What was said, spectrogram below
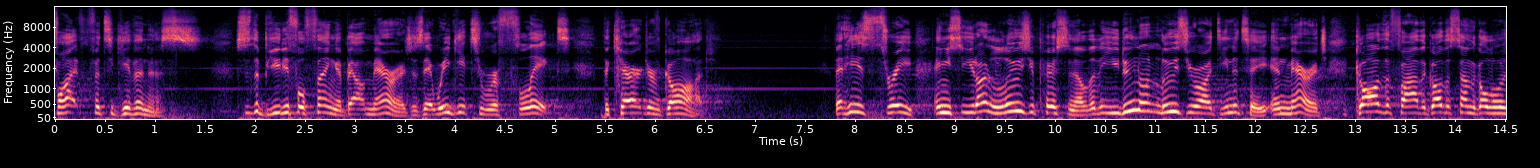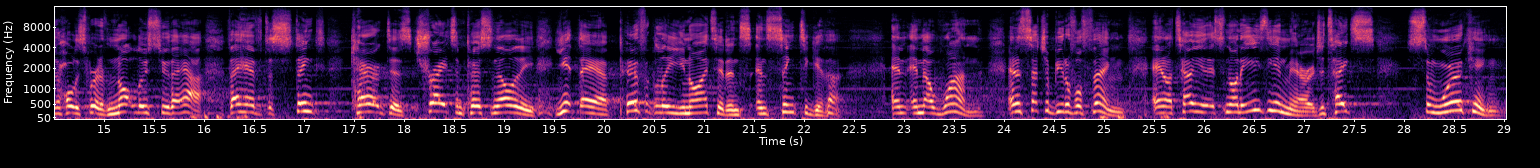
fight for togetherness. This is the beautiful thing about marriage is that we get to reflect the character of God. That he is three. And you see, you don't lose your personality. You do not lose your identity in marriage. God the Father, God the Son, the God the Holy Spirit have not lost who they are. They have distinct characters, traits, and personality, yet they are perfectly united and, and synced together. And, and they're one. And it's such a beautiful thing. And I tell you, it's not easy in marriage. It takes some working,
